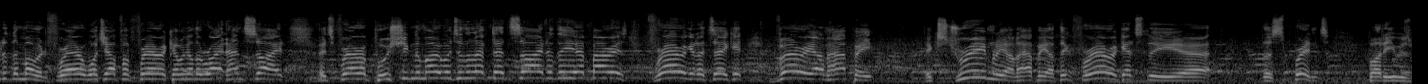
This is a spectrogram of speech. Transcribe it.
good at the moment. Freire, watch out for Freire coming on the right-hand side. It's Freire pushing them over to the left-hand side of the uh, barriers. Freire going to take it. Very unhappy, extremely unhappy. I think Freire gets the uh, the sprint, but he was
